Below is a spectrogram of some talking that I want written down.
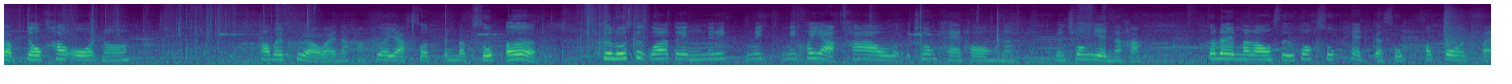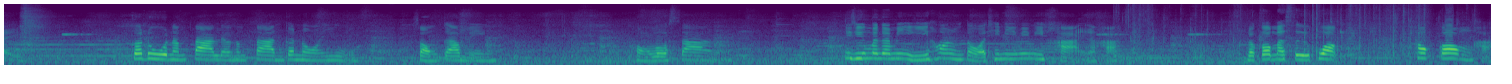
กับโจ๊กข้าวโอ๊ตเนาะเอาไปเผื่อไว้นะคะเผื่ออยากซดเป็นแบบซุป เออ คือรู้สึกว่าตัวเองไม่ได้ไม่ไม่ค่อยอยากข้าวช่วงแพ้ท้องนะ เป็นช่วงเย็นนะคะ ก็เลยมาลองซื้อพวกซุปเห็ดกับซุปข้าวโพดไป ก็ดูน้ำตาลแล้วน้ำตาลก็น้อยอยู่สองกรัมเอง ของโรซ่านะจริงๆมันจะมีอีกยี่ห้อหนึ่งแต่ว่าที่นี่ไม่มีขายนะคะ แล้วก็มาซื้อพวกข้าวกล้องค่ะ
